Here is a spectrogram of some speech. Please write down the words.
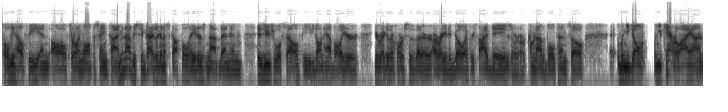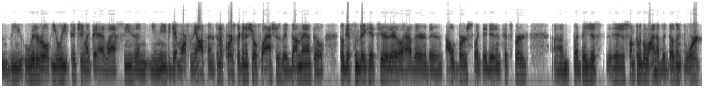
fully healthy and all throwing well at the same time. And obviously, guys are going to scuffle. Hader's not been him his usual self. You, you don't have all your your regular horses that are, are ready to go every five days or, or coming out of the bullpen. So when you don't when you can't rely on the literal elite pitching like they had last season, you need to get more from the offense. And of course, they're going to show flashes. They've done that. They'll they'll get some big hits here or there. They'll have their their outbursts like they did in Pittsburgh. Um, but they just there's just something with the lineup that doesn't work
